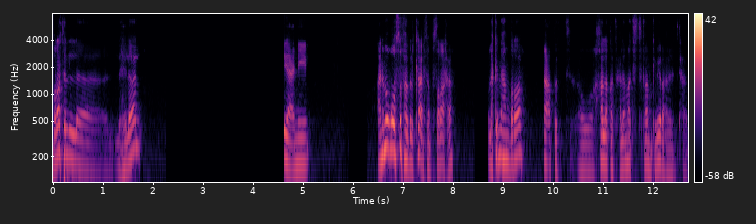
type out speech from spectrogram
مباراة الهلال يعني أنا ما أبغى أوصفها بالكارثة بصراحة لكنها مباراة أعطت أو خلقت علامات استفهام كبيرة على الاتحاد.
